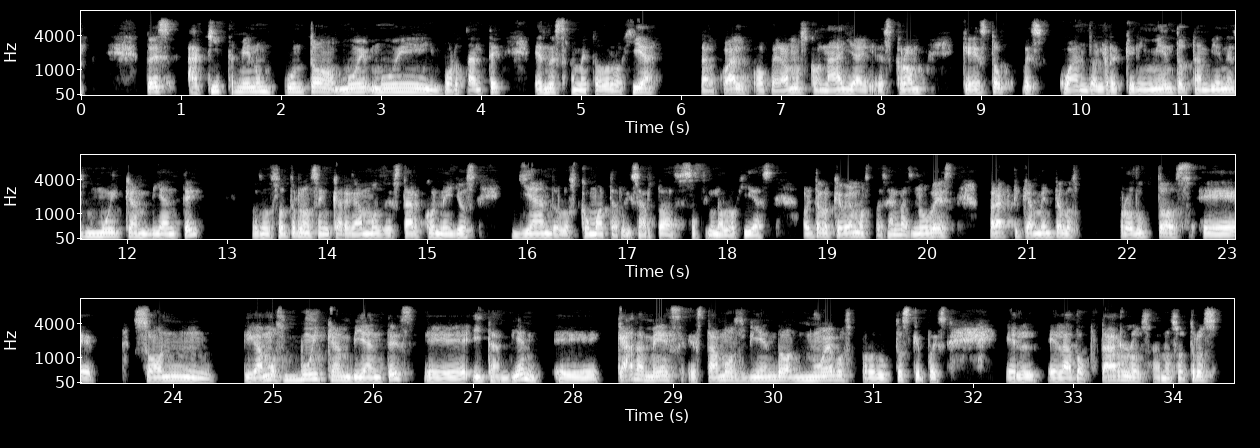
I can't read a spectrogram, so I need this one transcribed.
Entonces, aquí también un punto muy, muy importante es nuestra metodología tal cual, operamos con Agile, Scrum, que esto, pues cuando el requerimiento también es muy cambiante, pues nosotros nos encargamos de estar con ellos guiándolos cómo aterrizar todas esas tecnologías. Ahorita lo que vemos, pues en las nubes, prácticamente los productos eh, son digamos, muy cambiantes eh, y también eh, cada mes estamos viendo nuevos productos que pues el, adoptarlos a nosotros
